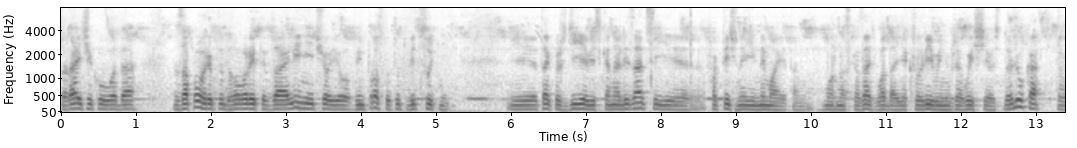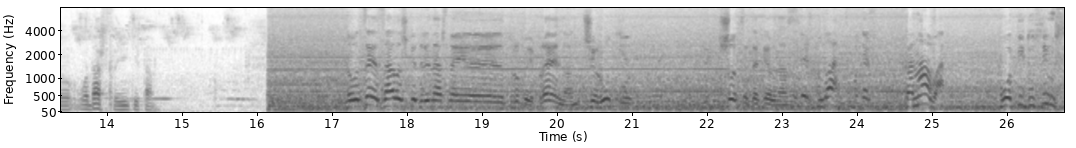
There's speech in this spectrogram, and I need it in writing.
сарайчику вода. За погріб тут говорити взагалі нічого, його- він просто тут відсутній. І також дієвість каналізації, фактично її немає. Там, можна сказати, вода, якщо рівень вже вищий ось до люка, то вода ж стоїть і там. Ну це залишки дренажної е, труби, правильно? Чи руку? Що це таке в нас? Це ж була оце ж канава по під усім, с-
